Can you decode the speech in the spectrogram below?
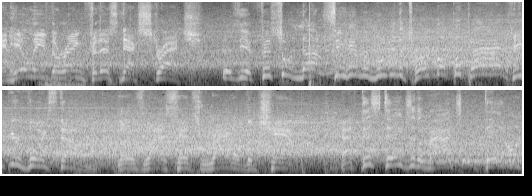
And he'll leave the ring for this next stretch. Does the official not see him removing the turnbuckle pad? Keep your voice down. Those last hits rattled the champ. At this stage of the match, they are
